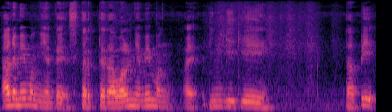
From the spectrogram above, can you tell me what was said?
ada memang yang kayak starter awalnya memang eh, tinggi ki. Tapi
